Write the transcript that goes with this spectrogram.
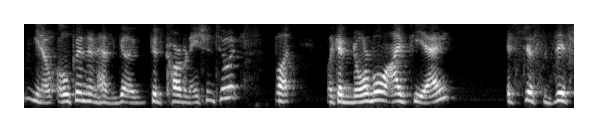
you know open and has good, good carbonation to it. But like a normal IPA, it's just this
